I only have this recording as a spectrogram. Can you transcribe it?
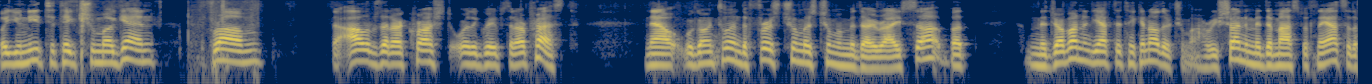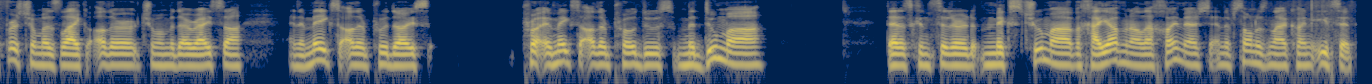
but you need to take truma again from the olives that are crushed or the grapes that are pressed. Now we're going to learn the first truma is truma midairaisa, but midrabanan you have to take another truma. Harishanim midamas b'fnayatza. The first truma is like other truma midairaisa, and it makes other produce. It makes other produce meduma that is considered mixed truma v'chayav and if someone is not going eats it,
